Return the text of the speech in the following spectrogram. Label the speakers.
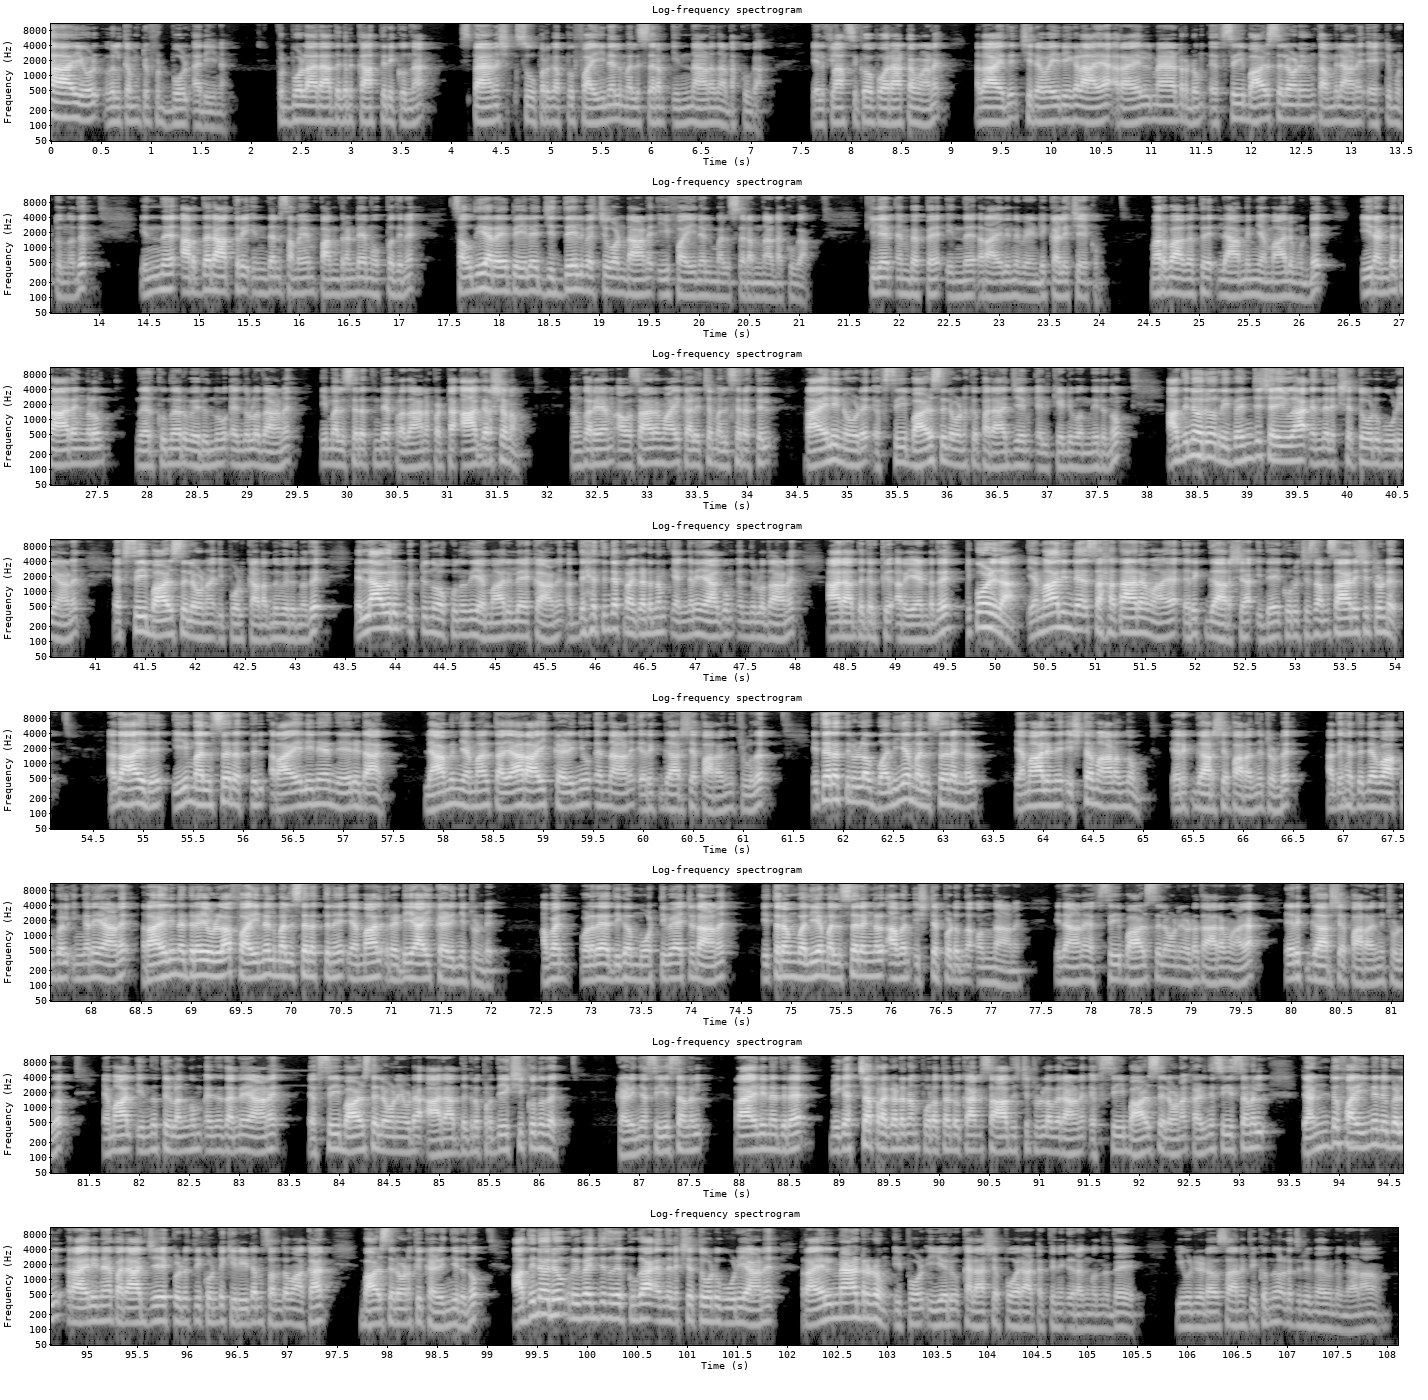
Speaker 1: Hi all welcome to football arena. Football ആരാധകർ കാത്തിരിക്കുന്ന Spanish super cup final മത്സരം ഇന്നാണ് നടക്കുക. എൽ ക്ലാസിക്കോ പോരാട്ടമാണ്. അതായത് ചിരവൈരികളായ റയൽ മാഡ്രിഡും എഫ് സി ബാഴ്സലോണയും തമ്മിലാണ് ഏറ്റുമുട്ടുന്നത്. ഇന്ന് അർദ്ധരാത്രി ഇന്ത്യൻ സമയം പന്ത്രണ്ട് മുപ്പതിന് സൗദി അറേബ്യയിലെ ജിദ്ദയിൽ വെച്ചുകൊണ്ടാണ് ഈ ഫൈനൽ മത്സരം നടക്കുക. കിലിയൻ എംബപ്പെ ഇന്ന് റയലിന് വേണ്ടി കളിച്ചേക്കും. മറുഭാഗത്ത് ലാമിൻ യമാലുമുണ്ട്. ഈ രണ്ട് താരങ്ങളും നേർക്കുനേർ വരുന്നു എന്നുള്ളതാണ് ഈ മത്സരത്തിന്റെ പ്രധാനപ്പെട്ട ആകർഷണം. നമുക്കറിയാം അവസാനമായി കളിച്ച മത്സരത്തിൽ റയലിനോട് എഫ് സി ബാഴ്സലോണക്ക് പരാജയം ഏൽക്കേണ്ടി വന്നിരുന്നു. അതിനൊരു റിവെഞ്ച് ചെയ്യുക എന്ന ലക്ഷ്യത്തോടു കൂടിയാണ് എഫ് സി ബാഴ്സലോണ ഇപ്പോൾ കടന്നു വരുന്നത്. എല്ലാവരും ഉറ്റുനോക്കുന്നത് യമാലിലേക്കാണ്. അദ്ദേഹത്തിന്റെ പ്രകടനം എങ്ങനെയാകും എന്നുള്ളതാണ് ആരാധകർക്ക് അറിയേണ്ടത്. ഇപ്പോഴിതാ യമാലിന്റെ സഹതാരമായ എറിക് ഗാർഷ ഇതേക്കുറിച്ച് സംസാരിച്ചിട്ടുണ്ട്. അതായത് ഈ മത്സരത്തിൽ റയലിനെ നേരിടാൻ ലാമിൻ ഞമാൽ തയ്യാറായി കഴിഞ്ഞു എന്നാണ് എറിക് ഗാർഷ്യ പറഞ്ഞിട്ടുള്ളത്. ഇത്തരത്തിലുള്ള വലിയ മത്സരങ്ങൾ യമാലിന് ഇഷ്ടമാണെന്നും എറിക് ഗാർഷ്യ പറഞ്ഞിട്ടുണ്ട്. അദ്ദേഹത്തിന്റെ വാക്കുകൾ ഇങ്ങനെയാണ്. റയലിനെതിരെയുള്ള ഫൈനൽ മത്സരത്തിന് യമാൽ റെഡിയായി കഴിഞ്ഞിട്ടുണ്ട്. അവൻ വളരെയധികം മോട്ടിവേറ്റഡ് ആണ്. ഇത്തരം വലിയ മത്സരങ്ങൾ അവൻ ഇഷ്ടപ്പെടുന്ന ഒന്നാണ്. ഇതാണ് എഫ് സി ബാഴ്സലോണയുടെ താരമായ എറിക് ഗാർഷ്യ പറഞ്ഞിട്ടുള്ളത്. യമാൽ ഇന്ന് തിളങ്ങും എന്ന് തന്നെയാണ് എഫ് സി ബാഴ്സലോണയുടെ ആരാധകർ പ്രതീക്ഷിക്കുന്നത്. കഴിഞ്ഞ സീസണിൽ റയലിനെതിരെ മികച്ച പ്രകടനം പുറത്തെടുക്കാൻ സാധിച്ചിട്ടുള്ളവരാണ് എഫ് സി ബാഴ്സലോണ. കഴിഞ്ഞ സീസണിൽ രണ്ട് ഫൈനലുകളിൽ റയലിനെ പരാജയപ്പെടുത്തിക്കൊണ്ട് കിരീടം സ്വന്തമാക്കാൻ ബാഴ്സലോണക്ക് കഴിഞ്ഞിരുന്നു. അതിനൊരു റിവെഞ്ച് തീർക്കുക എന്ന ലക്ഷ്യത്തോടു കൂടിയാണ് റയൽ മാഡ്രിഡും ഇപ്പോൾ ഈ ഒരു കലാശ പോരാട്ടത്തിന് ഇറങ്ങുന്നത്. ഈ വീഡിയോ അവസാനിപ്പിക്കുന്നു. അടുത്തൊരു വീണ്ടും കാണാം.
